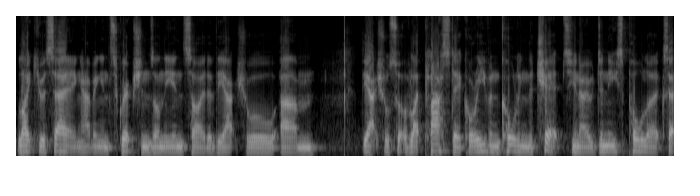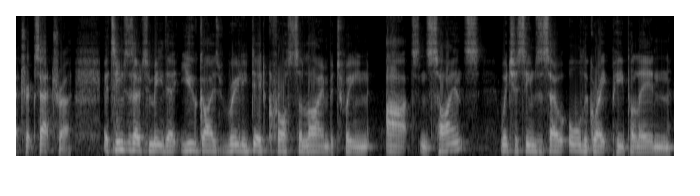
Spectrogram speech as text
like you were saying, having inscriptions on the inside of the actual. Um, the actual sort of like plastic, or even calling the chips, you know, Denise Paula, etc., etc. It seems as though to me that you guys really did cross the line between arts and science, which it seems as though all the great people in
